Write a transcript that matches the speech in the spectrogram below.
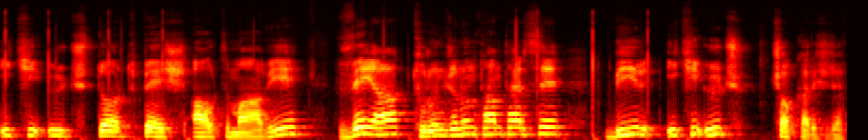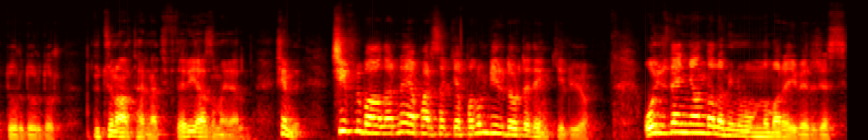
2 3 4 5 6 mavi veya turuncunun tam tersi 1 2 3 çok karışacak. Dur dur dur. Bütün alternatifleri yazmayalım. Şimdi çiftli bağlar ne yaparsak yapalım 1 4'e denk geliyor. O yüzden yandala minimum numarayı vereceğiz.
